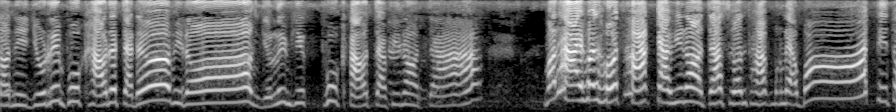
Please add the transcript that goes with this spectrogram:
ตอนนี้อยู่ริมภูเขาเด้อจ้าเด้อพี่น้อง อยู่ริมภูเขาจ้าพี่น้องจ้ามาถ่ายเพิ่นโหดผักจ้าพี่น้องจ้าสวนผักเบิ่งแล้วบอสตีโต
